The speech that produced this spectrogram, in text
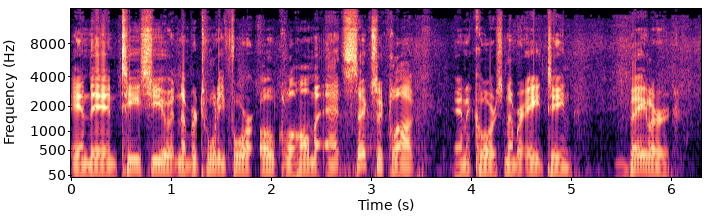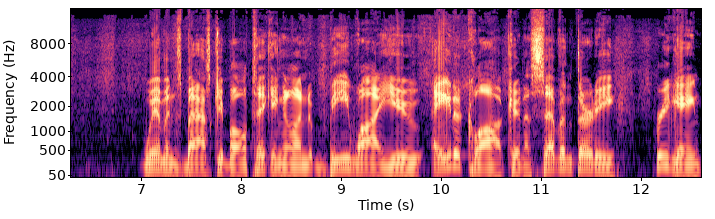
and then TCU at number 24, Oklahoma at 6 o'clock. And, of course, number 18, Baylor women's basketball taking on BYU, 8 o'clock, and a 7.30 pregame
